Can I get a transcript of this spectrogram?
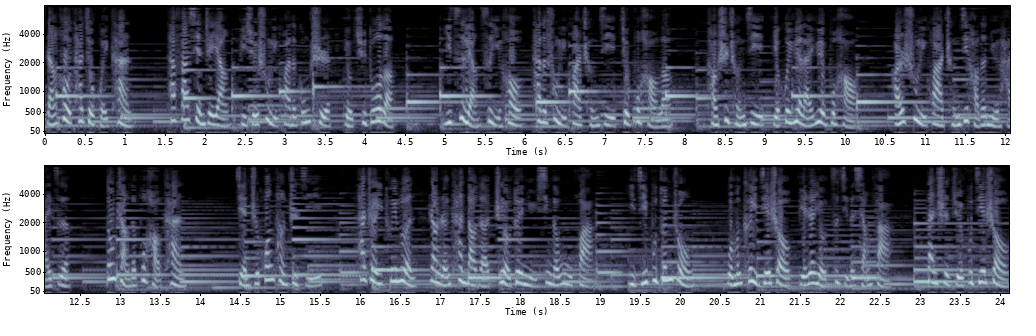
然后他就回看，他发现这样比学数理化的公式有趣多了。一次两次以后，他的数理化成绩就不好了，考试成绩也会越来越不好。而数理化成绩好的女孩子都长得不好看，简直荒唐至极。他这一推论让人看到的只有对女性的物化。以及不尊重，我们可以接受别人有自己的想法，但是绝不接受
